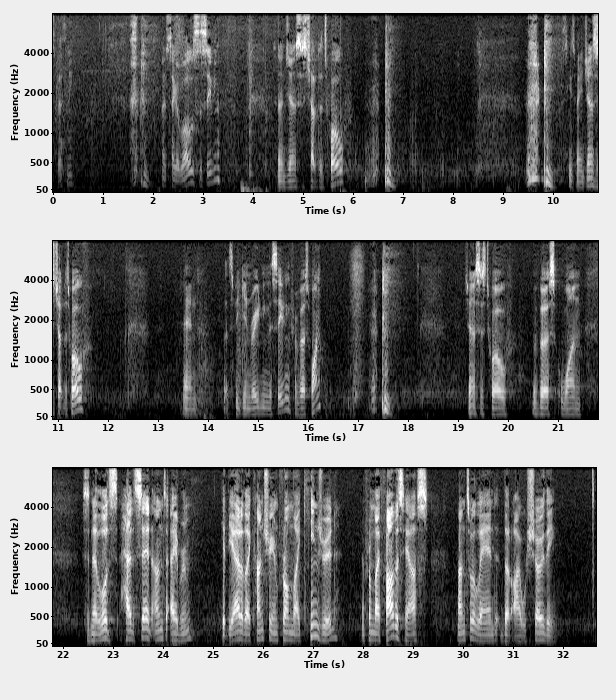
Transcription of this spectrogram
Thanks, Bethany. Let's take our Bibles this evening. So in Genesis chapter 12. Excuse me, Genesis chapter 12. And let's begin reading this evening from verse 1. Genesis 12, verse 1. It says, Now the Lord had said unto Abram, Get thee out of thy country and from thy kindred and from thy father's house unto a land that I will show thee.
